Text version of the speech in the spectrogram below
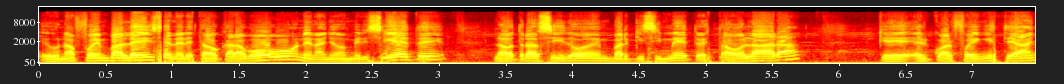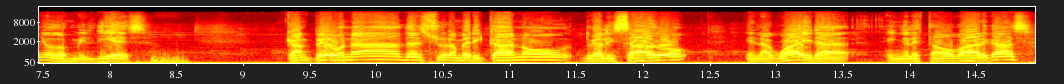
Eh, una fue en Valencia, en el estado Carabobo, en el año 2007. La otra ha sido en Barquisimeto, estado Lara, que, el cual fue en este año 2010. Campeona del suramericano realizado en La Guaira, en el estado Vargas,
